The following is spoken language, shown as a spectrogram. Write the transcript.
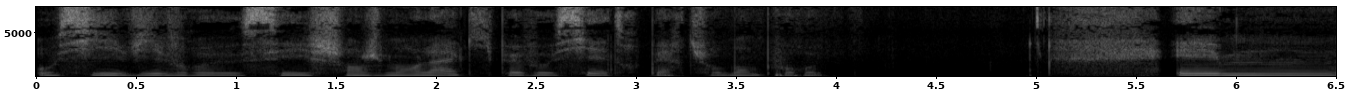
aussi vivre ces changements-là qui peuvent aussi être perturbants pour eux. Et hum,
